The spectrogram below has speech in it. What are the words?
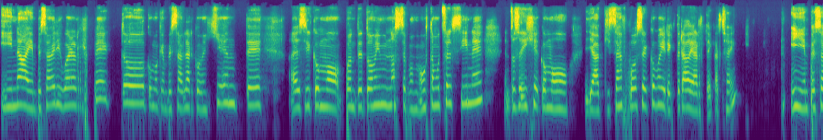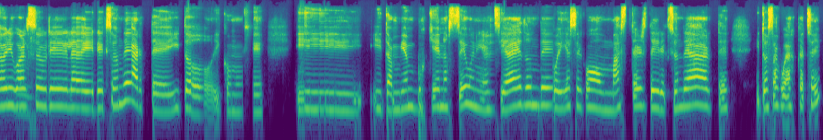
y nada, y empecé a averiguar al respecto, como que empecé a hablar con gente, a decir como, ponte todo a mí, no sé, pues me gusta mucho el cine, entonces dije como, ya, quizás puedo ser como directora de arte, ¿cachai? Y empecé a averiguar Mm. sobre la dirección de arte y todo, y como que, y, y también busqué, no sé, universidades donde podía hacer como másters de dirección de arte y todas esas weas, ¿cachai?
